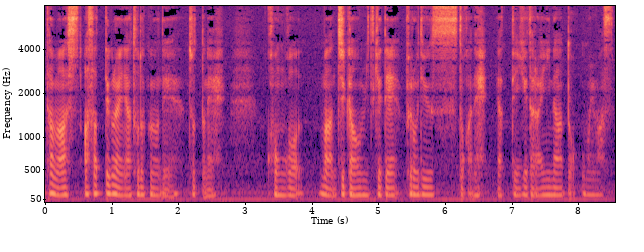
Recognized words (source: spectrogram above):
多分あさってぐらいには届くのでちょっとね今後まあ時間を見つけてプロデュースとかねやっていけたらいいなと思います。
